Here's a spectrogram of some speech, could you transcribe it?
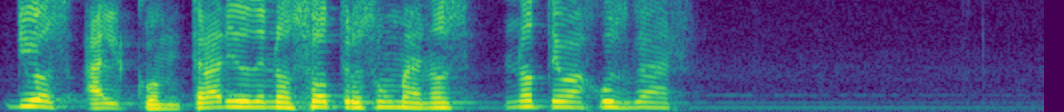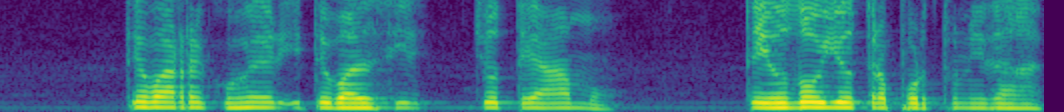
Dios, al contrario de nosotros humanos, no te va a juzgar. Te va a recoger y te va a decir, yo te amo, te doy otra oportunidad.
